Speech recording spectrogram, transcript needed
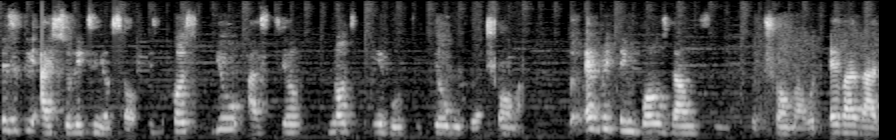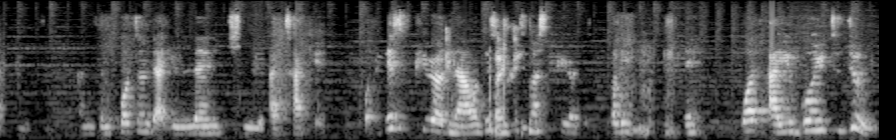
basically isolating yourself, it's because you are still not able to deal with your trauma. So everything boils down to the trauma, whatever that is. And it's important that you learn to attack it. But this period now, this Thank Christmas you. period, holiday what are you going to do?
